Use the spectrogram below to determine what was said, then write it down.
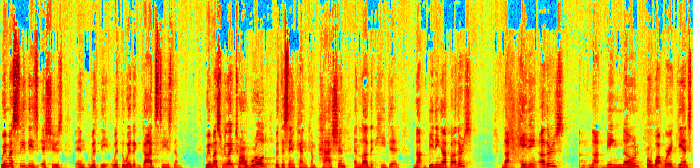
We must see these issues in, with, the, with the way that God sees them. We must relate to our world with the same kind of compassion and love that he did not beating up others, not hating others, not being known for what we're against.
